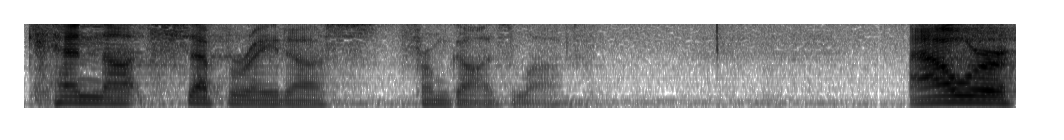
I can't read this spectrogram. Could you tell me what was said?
cannot separate us from God's love. Our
